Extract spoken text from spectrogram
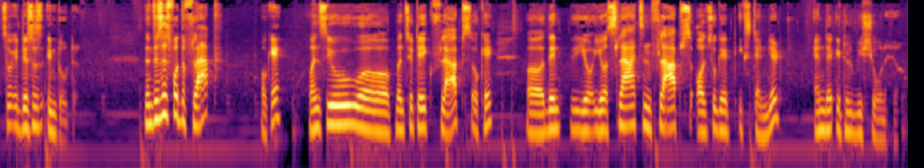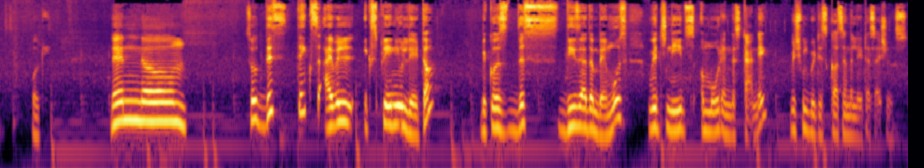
so it, this is in total. Then this is for the flap. Okay, once you uh, once you take flaps, okay, uh, then your your slats and flaps also get extended, and it will be shown here. Okay, then um, so this things I will explain you later because this these are the memos which needs a more understanding, which will be discussed in the later sessions.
